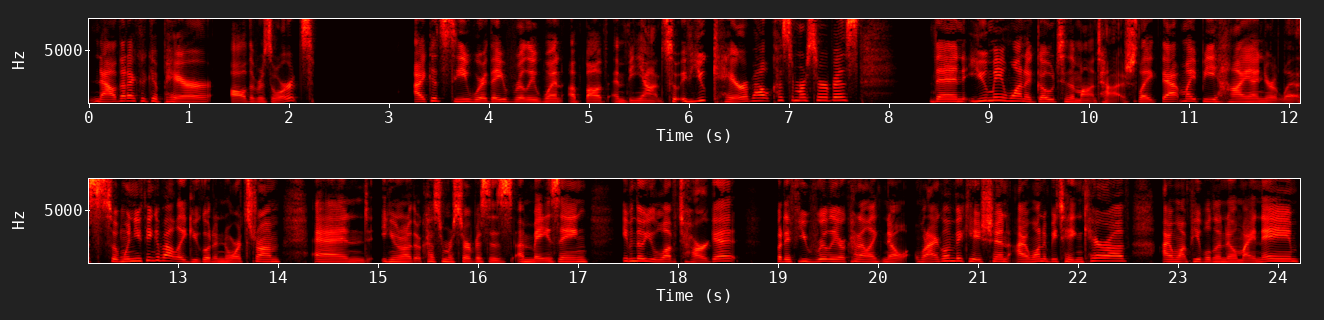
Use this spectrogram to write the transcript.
now that I could compare all the resorts, I could see where they really went above and beyond. So if you care about customer service, then you may want to go to the montage. Like that might be high on your list. So when you think about like you go to Nordstrom and you know their customer service is amazing, even though you love Target, but if you really are kind of like, no, when I go on vacation, I want to be taken care of. I want people to know my name.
